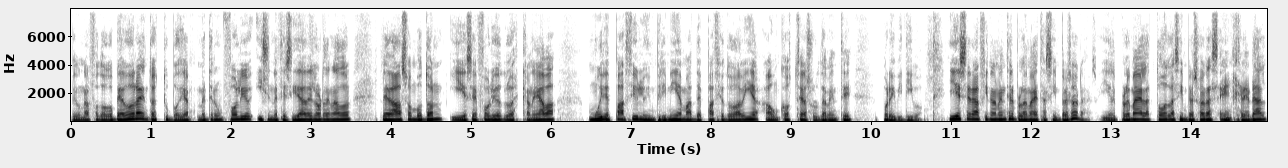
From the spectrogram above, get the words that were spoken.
de una fotocopiadora, entonces tú podías meter un folio y sin necesidad del ordenador le dabas a un botón y ese folio lo escaneaba muy despacio y lo imprimía más despacio todavía a un coste absolutamente prohibitivo. Y ese era finalmente el problema de estas impresoras y el problema de todas las impresoras en general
